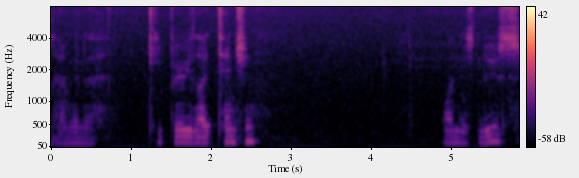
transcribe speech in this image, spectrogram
Now I'm going to keep very light tension. One is loose,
